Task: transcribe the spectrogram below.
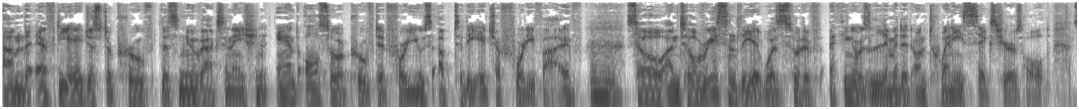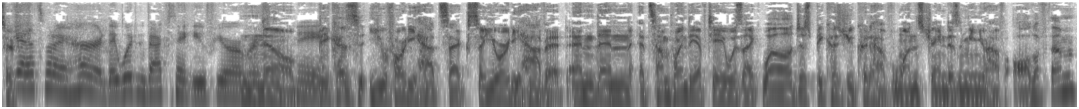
um, the FDA just approved this new vaccination and also approved it for use up to the age of 45. So until recently, it was sort of, I think it was limited on 26 years old. So Yeah, that's what I heard. They wouldn't vaccinate you if you're over no, because you've already had sex, so you already have it. And then at some point, the FDA was like, well, just because you could have one strain doesn't mean you have all of them.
